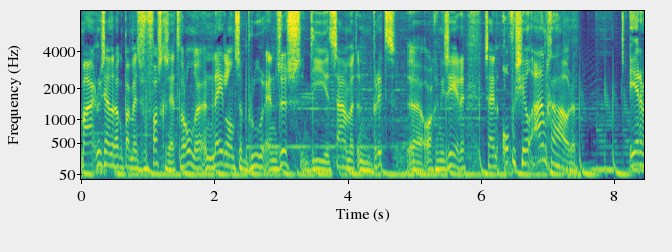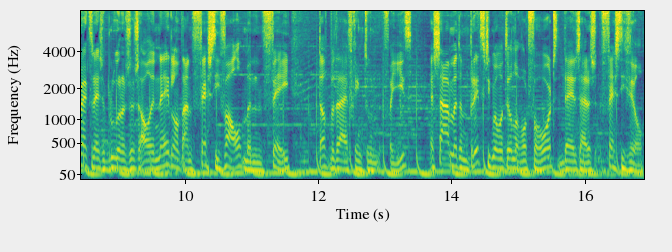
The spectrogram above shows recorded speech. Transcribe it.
Maar nu zijn er ook een paar mensen voor vastgezet. Waaronder een Nederlandse broer en zus. Die het samen met een Brit eh, organiseerden. Zijn officieel aangehouden. Eerder werkte deze broer en zus al in Nederland aan Festival met een V. Dat bedrijf ging toen failliet. En samen met een Brit die momenteel nog wordt verhoord, deden zij dus Festival.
